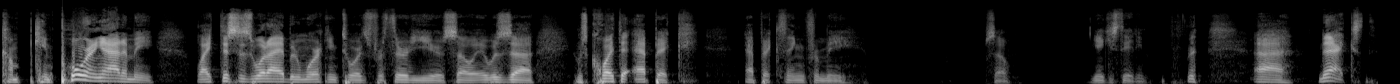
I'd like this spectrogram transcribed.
come, came pouring out of me. Like this is what I had been working towards for 30 years. So it was uh, it was quite the epic epic thing for me. So Yankee Stadium. uh, next.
